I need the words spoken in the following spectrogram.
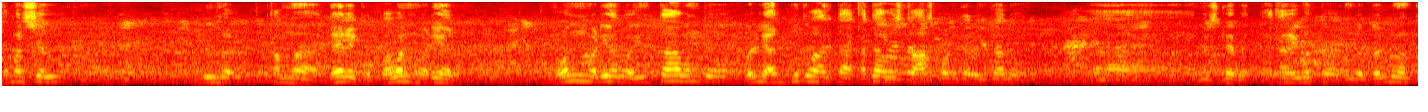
commercial producer cum director Pavan Wodeyar Pavan ಮಡಿಯವರು ಇಂಥ ಒಂದು ಒಳ್ಳೆ ಅದ್ಭುತವಾದಂಥ ಕಥಾವಸ್ತು ಆರಿಸ್ಕೊಂಡಿದ್ದಾರೆ ನಿಜಾಲು ಮೆಚ್ಚಲೇಬೇಕು ಯಾಕಂದರೆ ಇವತ್ತು ಒಂದು ಡೊಳ್ಳು ಅಂತ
